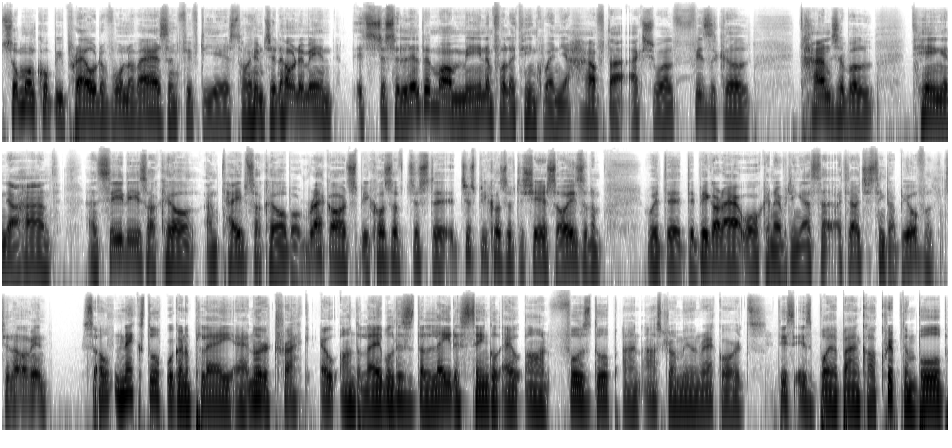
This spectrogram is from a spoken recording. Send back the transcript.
someone could be proud of one of ours in 50 years' time. Do you know what I mean? It's just a little bit more meaningful, I think, when you have that actual physical, tangible thing in your hand. And CDs are cool and tapes are cool, but records because of just the just because of the sheer size of them, with the, the bigger artwork and everything else, I, I just think they're beautiful. Do you know what I mean? So next up, we're going to play another track out on the label. This is the latest single out on Fuzzed Up and Astro Moon Records. This is by a band called Krypton Bulb,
